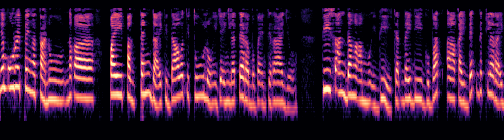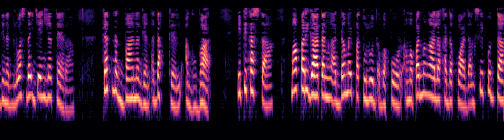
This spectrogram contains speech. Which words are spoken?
Yam uray pa nga tano naka pay pagtengda iti dawat itulong iti Inglaterra babaen ti radyo Ti saan da nga amo idi, kat day di gubat a kay dek deklara idi nagluwas da iti Inglaterra, kat nagbanagan adakkel a gubat. Iti kasta, maparigatan nga adda may patulod a bapor, ang mapan mga lakadakwada, agsipod ta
